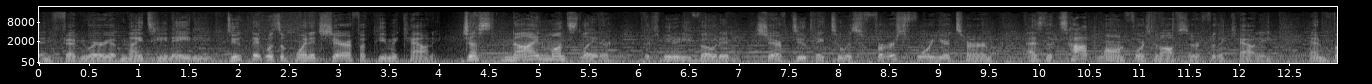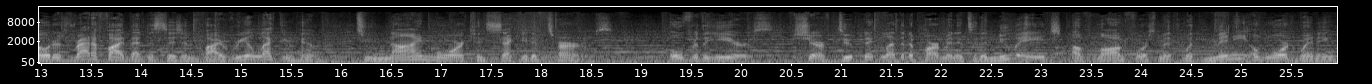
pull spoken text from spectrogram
In February of 1980, Dupnik was appointed Sheriff of Pima County. Just nine months later, the community voted Sheriff Dupnik to his first four year term as the top law enforcement officer for the county, and voters ratified that decision by re electing him to nine more consecutive terms. Over the years, Sheriff Dupnik led the department into the new age of law enforcement with many award winning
